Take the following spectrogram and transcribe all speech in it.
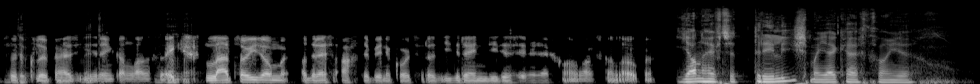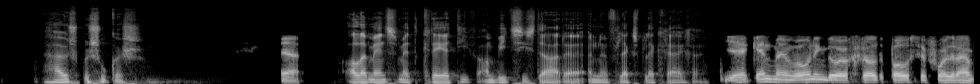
Een soort clubhuis. Iedereen kan langs. Ja. Ik laat sowieso mijn adres achter binnenkort, zodat iedereen die er zin in heeft gewoon langs kan lopen. Jan heeft zijn trillies, maar jij krijgt gewoon je huisbezoekers. Alle mensen met creatieve ambities daar eh, een flexplek krijgen. Je herkent mijn woning door een grote poster voor het raam.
